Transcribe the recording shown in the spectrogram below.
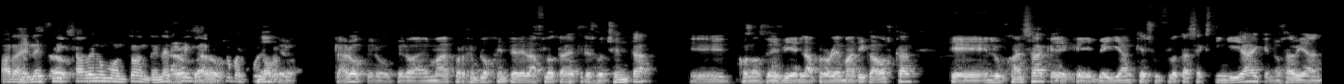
Ahora, de Netflix saben un montón, de Netflix claro, no, pero, claro, pero, pero además, por ejemplo, gente de la flota de 380, que conoces bien la problemática, Oscar, que en Lufthansa que, veían que su flota se extinguía y que no sabían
